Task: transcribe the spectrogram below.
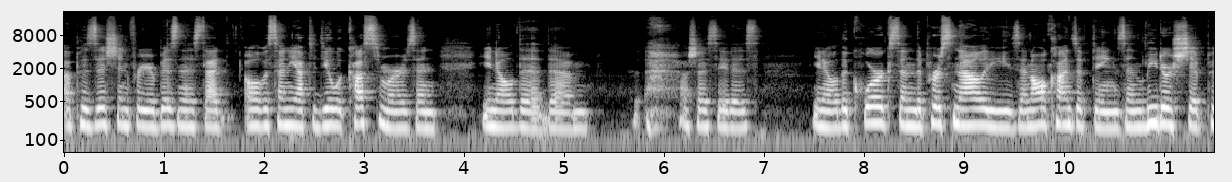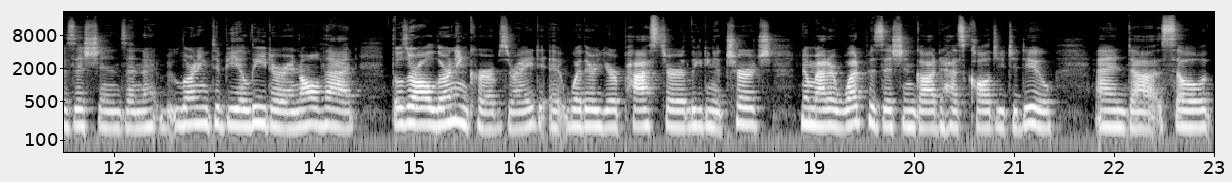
a position for your business that all of a sudden you have to deal with customers and you know the the how should i say this you know the quirks and the personalities and all kinds of things and leadership positions and learning to be a leader and all that. Those are all learning curves right? Whether you're a pastor leading a church no matter what position god has called you to do. And uh, so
